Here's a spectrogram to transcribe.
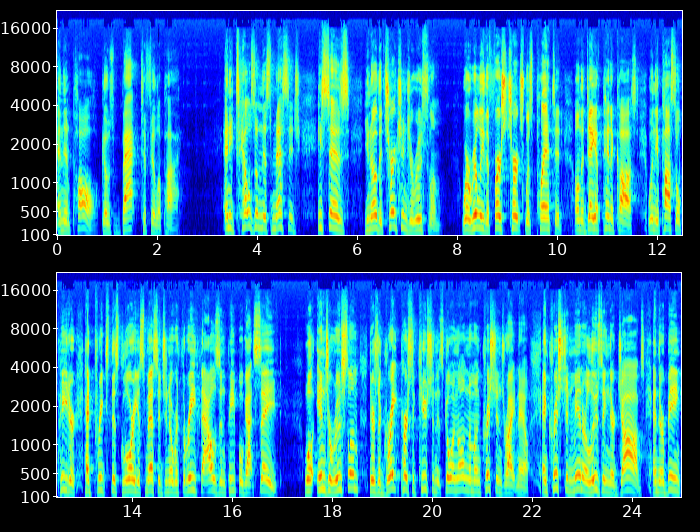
And then Paul goes back to Philippi and he tells them this message. He says, You know, the church in Jerusalem, where really the first church was planted on the day of Pentecost when the Apostle Peter had preached this glorious message and over 3,000 people got saved. Well, in Jerusalem, there's a great persecution that's going on among Christians right now. And Christian men are losing their jobs and they're being,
